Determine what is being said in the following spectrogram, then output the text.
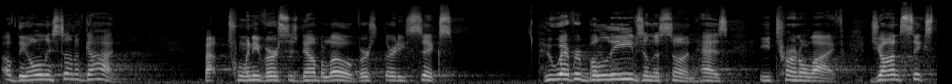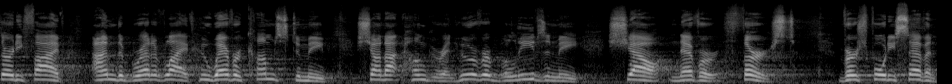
of the only Son of God. About 20 verses down below, verse 36, whoever believes in the Son has eternal life. John 6 35, I'm the bread of life. Whoever comes to me shall not hunger, and whoever believes in me shall never thirst. Verse 47,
